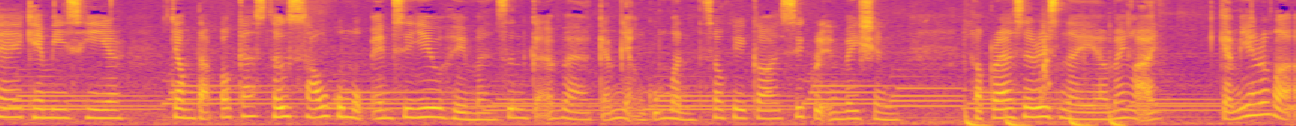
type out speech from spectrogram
Kemi's here. Trong tập podcast thứ 6 của một MCU thì mình xin kể về cảm nhận của mình sau khi coi Secret Invasion. Thật ra series này à, mang lại cảm giác rất là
